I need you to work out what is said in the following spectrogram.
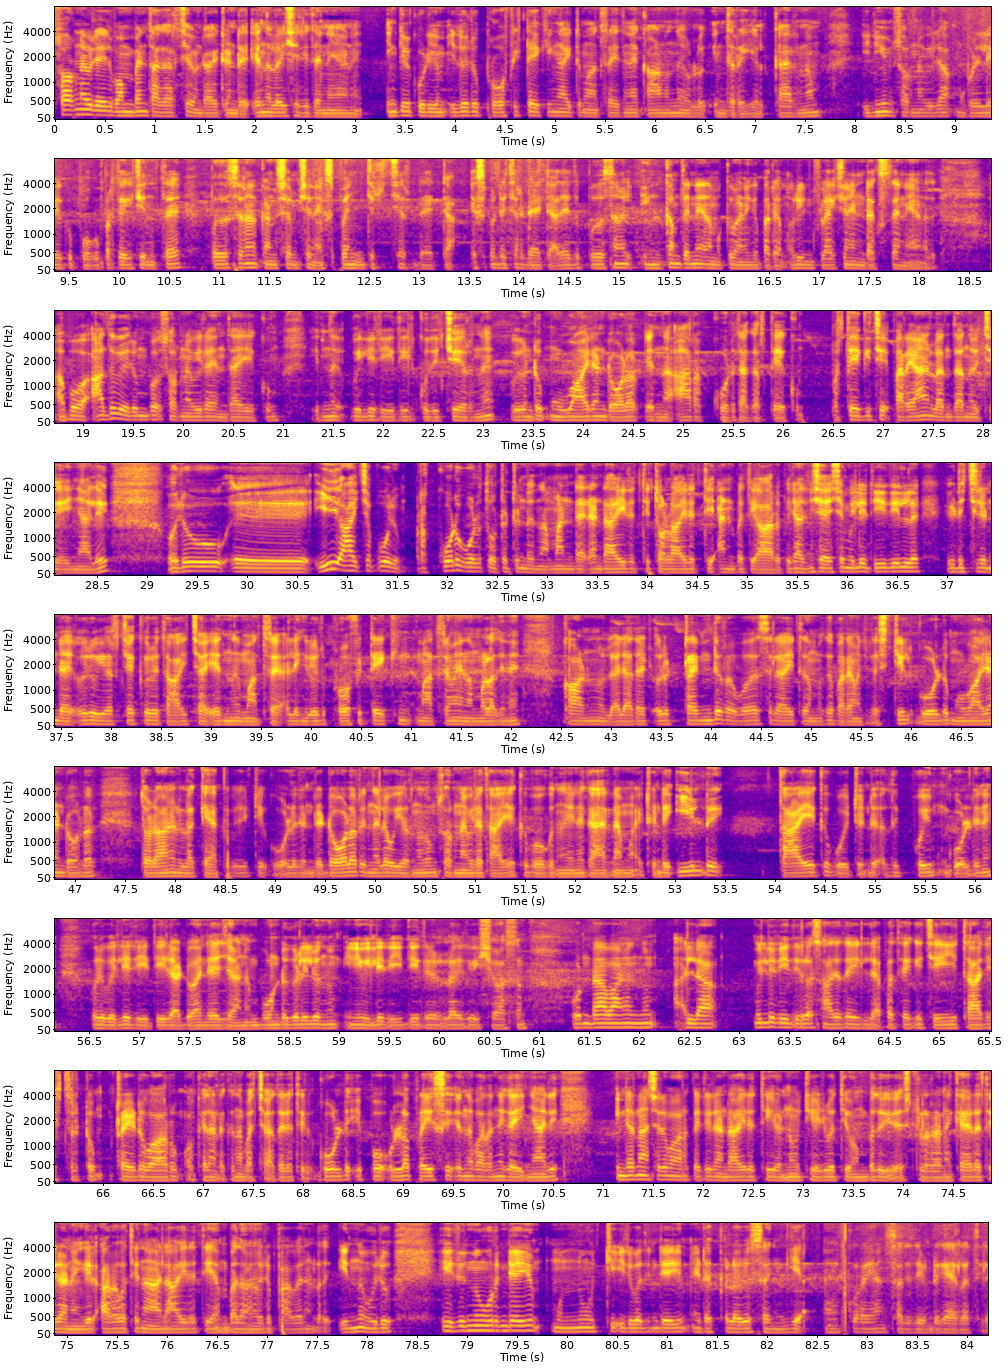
സ്വർണവിലയിൽ വമ്പൻ തകർച്ച ഉണ്ടായിട്ടുണ്ട് എന്നുള്ളത് ശരി തന്നെയാണ്. എങ്കിൽ കൂടിയും ഇതൊരു പ്രോഫിറ്റ് ടേക്കിംഗ് ആയിട്ട് മാത്രമേ ഇതിനെ കാണുന്നേ ഉള്ളൂ ഇൻ റിയൽ കാരണം ഇനിയും സ്വർണവില മുകളിലേക്ക് പോകും. പ്രത്യേകിച്ച് ഇന്നത്തെ personal consumption expenditure data expenditure data അതായത് പേഴ്സണൽ ഇൻകം തന്നെ നമുക്ക് വേണമെങ്കിൽ പറയാം. ഒരു ഇൻഫ്ലേഷൻ ഇൻഡെക്സ് തന്നെയാണത്. അപ്പോൾ അത് വരുമ്പോൾ സ്വർണവില എന്തായിരിക്കും ഇന്ന് വലിയ രീതിയിൽ കുതിച്ചുയർന്ന് വീണ്ടും മൂവായിരം ഡോളർ എന്ന ആ റെക്കോർഡ് തകർത്തേക്കും. പ്രത്യേകിച്ച് പറയാനുള്ള എന്താണെന്ന് വെച്ച് കഴിഞ്ഞാൽ ഒരു ഈ ആഴ്ച പോലും റെക്കോർഡ് ഗോൾ തൊട്ടിട്ടുണ്ട് നമ്മളുടെ രണ്ടായിരത്തി തൊള്ളായിരത്തി അൻപത്തി ആറ് പിന്നെ അതിനുശേഷം വലിയ രീതിയിൽ ഇടിച്ചിലുണ്ടായി ഒരു ഉയർച്ചയ്ക്ക് ഒരു താഴ്ച എന്ന് മാത്രമേ അല്ലെങ്കിൽ ഒരു പ്രോഫിറ്റ് ടേക്കിംഗ് മാത്രമേ നമ്മളതിനെ കാണുന്നുള്ളൂ. അല്ലാതെ ഒരു ട്രെൻഡ് റിവേഴ്സലായിട്ട് നമുക്ക് പറയാൻ പറ്റില്ല. സ്റ്റിൽ ഗോൾഡ് മൂവായിരം ഡോളർ തൊടാനുള്ള ക്യാപ്പബിലിറ്റി ഗോൾഡിനുണ്ട് ഡോളർ ഇന്നലെ ഉയർന്നതും സ്വർണവില താഴേക്ക് പോകുന്നതിന് കാരണമായിട്ടുണ്ട്. ഈൽഡ് താഴേക്ക് പോയിട്ടുണ്ട്. അതിപ്പോഴും ഗോൾഡിന് ഒരു വലിയ രീതിയിൽ അഡ്വാന്റേജ് ആണ്. ബോണ്ടുകളിലൊന്നും ഇനി വലിയ രീതിയിലുള്ള ഒരു വിശ്വാസം ഉണ്ടാവാനൊന്നും അല്ല. വലിയ രീതിയിലുള്ള സാധ്യതയില്ല. പ്രത്യേകിച്ച് ഈ താരിഫ് ത്രട്ടും ട്രേഡ് വാറും ഒക്കെ നടക്കുന്ന പശ്ചാത്തലത്തിൽ. ഗോൾഡ് ഇപ്പോൾ ഉള്ള പ്രൈസ് എന്ന് പറഞ്ഞു കഴിഞ്ഞാൽ ഇന്റർനാഷണൽ മാർക്കറ്റിൽ രണ്ടായിരത്തി എണ്ണൂറ്റി എഴുപത്തി ഒമ്പത് യു എസ് ഡോളറാണ് കേരളത്തിലാണെങ്കിൽ അറുപത്തി നാലായിരത്തി എൺപതാണ് ഒരു പവനുള്ളത് ഇന്ന് ഒരു ഇരുന്നൂറിന്റെയും മുന്നൂറ്റി ഇരുപതിന്റെയും ഇടയ്ക്കുള്ള ഒരു സംഖ്യ കുറയാൻ സാധ്യതയുണ്ട് കേരളത്തിൽ.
